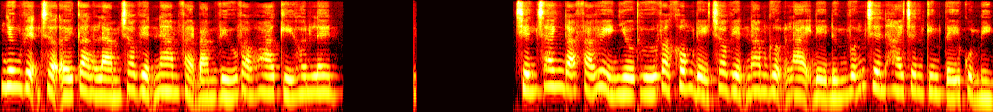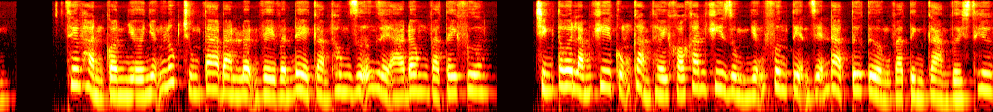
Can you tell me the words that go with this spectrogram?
Nhưng viện trợ ấy càng làm cho Việt Nam phải bám víu vào Hoa Kỳ hơn lên. Chiến tranh đã phá hủy nhiều thứ và không để cho Việt Nam gượng lại để đứng vững trên hai chân kinh tế của mình. Thiếp hẳn còn nhớ những lúc chúng ta bàn luận về vấn đề cảm thông giữa người Á Đông và Tây Phương. Chính tôi lắm khi cũng cảm thấy khó khăn khi dùng những phương tiện diễn đạt tư tưởng và tình cảm với Thieu.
